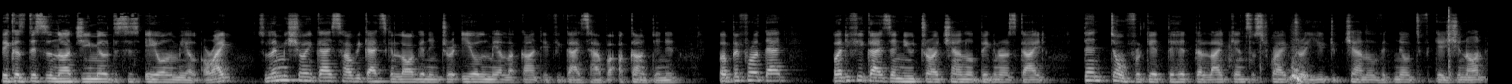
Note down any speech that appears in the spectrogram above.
because this is not Gmail, this is AOL Mail, all right? So let me show you guys how you guys can log in into your AOL Mail account if you guys have an account in it. But before that, but if you guys are new to our channel, Beginner's Guide, then don't forget to hit the like and subscribe to our YouTube channel with notification on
